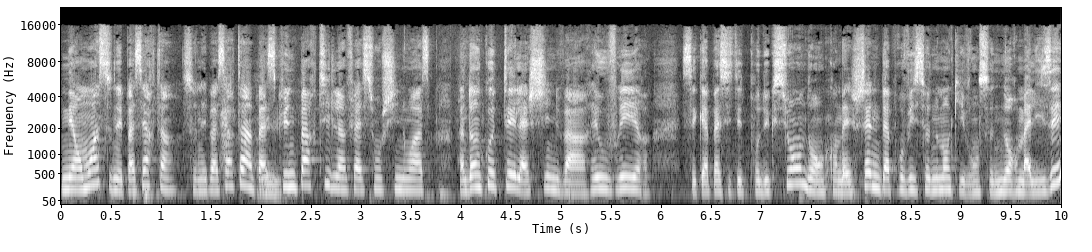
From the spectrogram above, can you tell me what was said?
Néanmoins, ce n'est pas certain. Ce n'est pas certain parce qu'une partie de l'inflation chinoise, d'un côté, la Chine va réouvrir ses capacités de production, donc on a des chaînes d'approvisionnement qui vont se normaliser,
